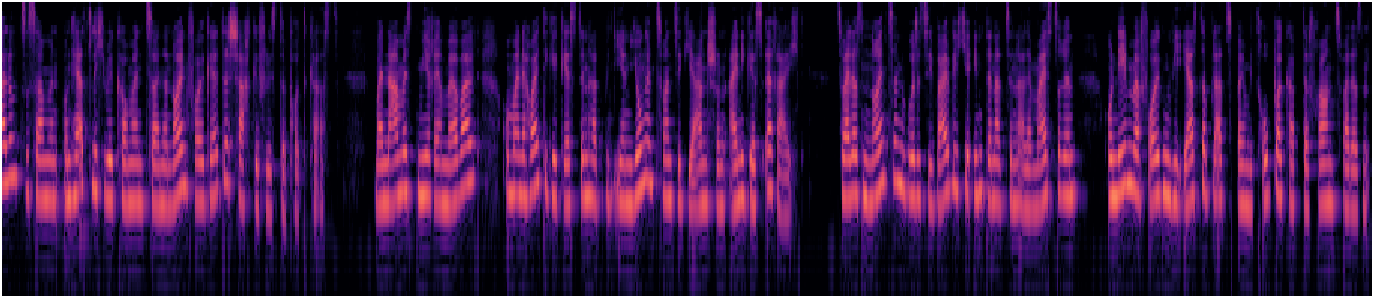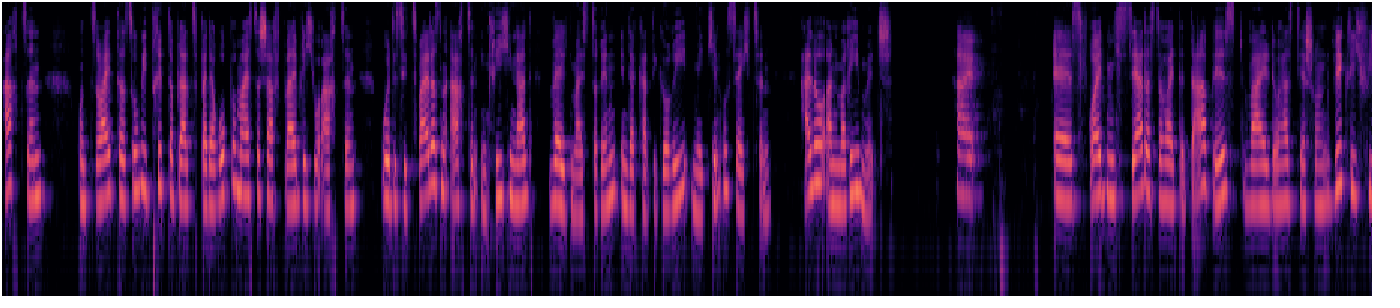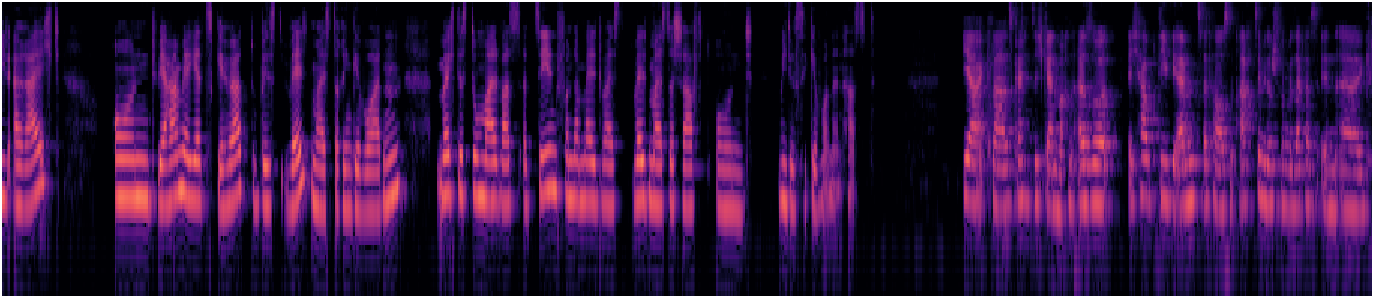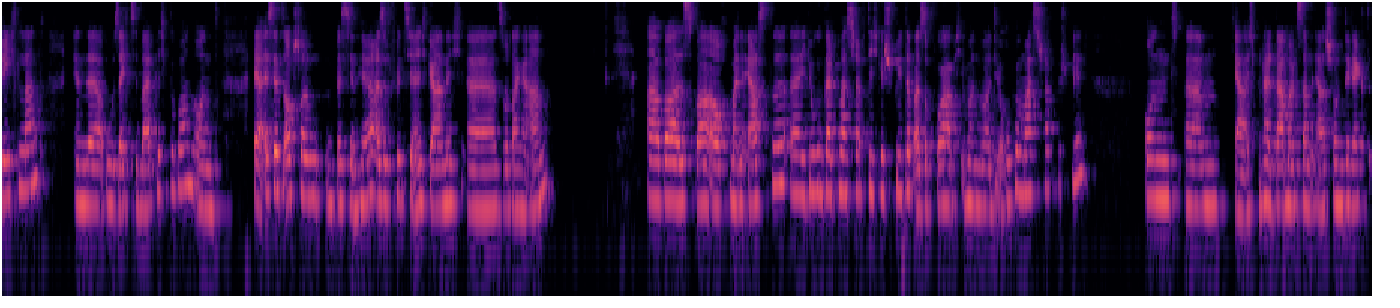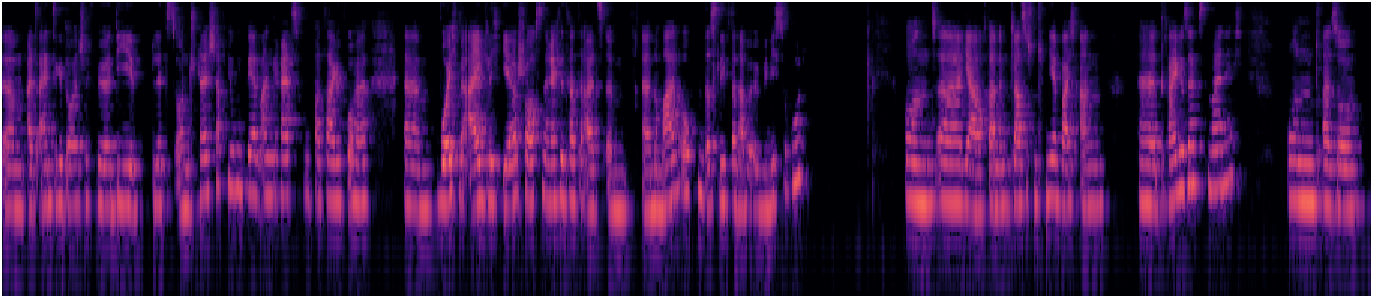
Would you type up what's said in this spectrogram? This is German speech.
Hallo zusammen und herzlich willkommen zu einer neuen Folge des Schachgeflüster Podcasts. Mein Name ist Miriam Mörwald und meine heutige Gästin hat mit ihren jungen 20 Jahren schon einiges erreicht. 2019 wurde sie weibliche internationale Meisterin und neben Erfolgen wie erster Platz beim Metropa Cup der Frauen 2018 und zweiter sowie dritter Platz bei der Europameisterschaft weiblich U18 wurde sie 2018 in Griechenland Weltmeisterin in der Kategorie Mädchen U16. Hallo an Marie Mitsch. Hi. Es freut mich sehr, dass du heute da bist, weil du hast ja schon wirklich viel erreicht. Und wir haben ja jetzt gehört, du bist Weltmeisterin geworden. Möchtest du mal was erzählen von der Weltmeisterschaft und wie du sie gewonnen hast? Ja, klar, das kann ich natürlich gerne machen. Also ich habe die WM 2018, wie du schon gesagt hast, in äh, Griechenland in der U16 weiblich gewonnen und ja, ist jetzt auch schon ein bisschen her, also fühlt sich eigentlich gar nicht äh, so lange an. Aber es war auch meine erste äh, Jugendweltmeisterschaft, die ich gespielt habe. Also vorher habe ich immer nur die Europameisterschaft gespielt. Und ähm, ja, ich bin halt damals dann erst schon direkt ähm, als einzige Deutsche für die Blitz- und Schnellschach-Jugend-WM angereizt, ein paar Tage vorher, ähm, wo ich mir eigentlich eher Chancen errechnet hatte als im äh, normalen Open. Das lief dann aber irgendwie nicht so gut. Und äh, ja, auch dann im klassischen Turnier war ich an äh, drei gesetzt, meine ich. Und also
